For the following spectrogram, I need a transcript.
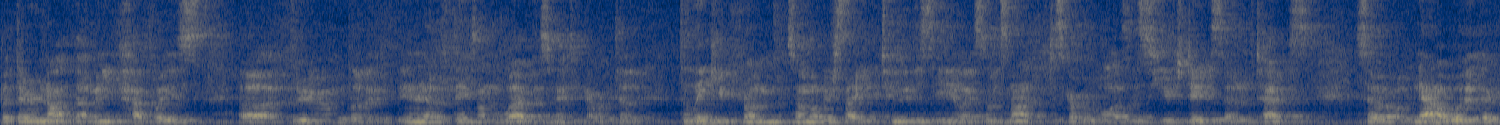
but there are not that many pathways uh, through the Internet of Things on the web, the semantic network, to, to link you from some other site to the CDLI. So it's not discoverable as this huge data set of text. So now what they're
